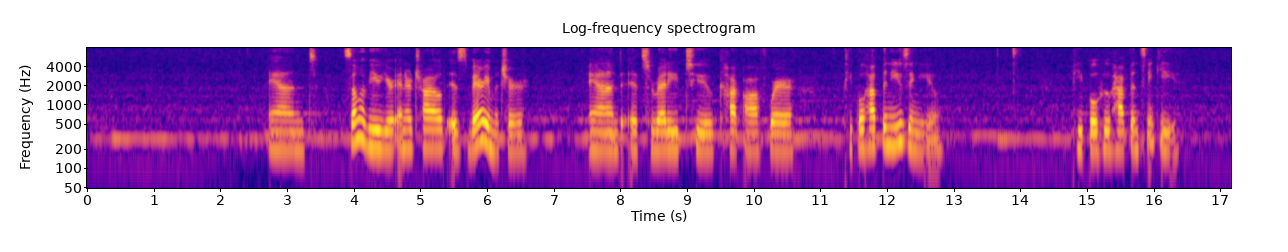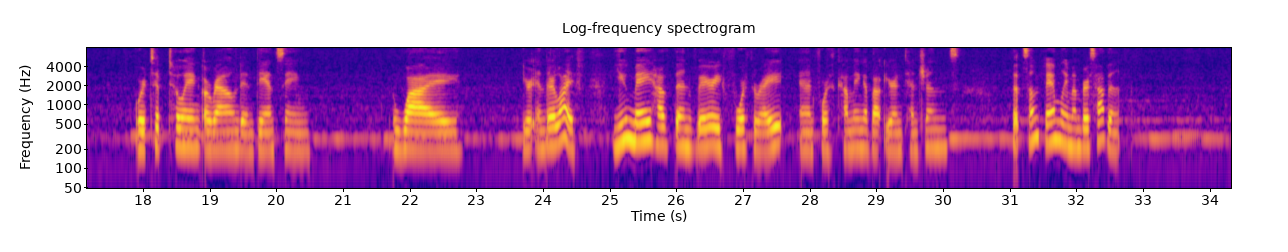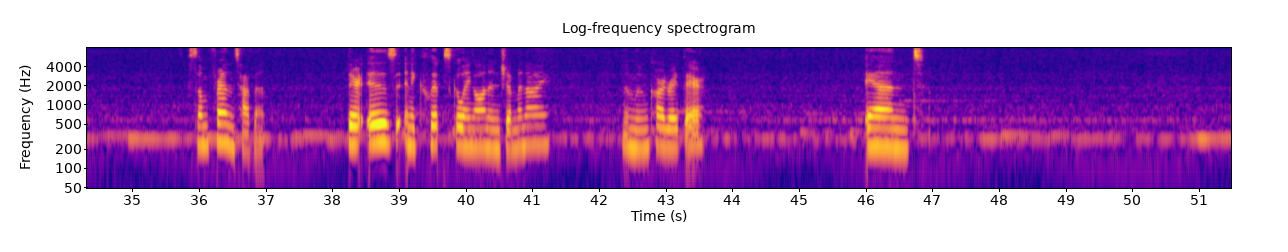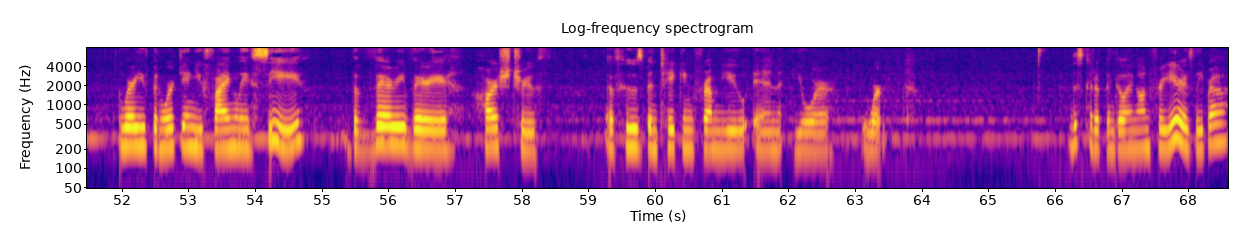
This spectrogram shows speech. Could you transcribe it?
And some of you, your inner child is very mature and it's ready to cut off where people have been using you, people who have been sneaky, or tiptoeing around and dancing why you're in their life. You may have been very forthright and forthcoming about your intentions, but some family members haven't. Some friends haven't. There is an eclipse going on in Gemini, the moon card right there. And where you've been working, you finally see the very, very harsh truth of who's been taking from you in your work. This could have been going on for years, Libra.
